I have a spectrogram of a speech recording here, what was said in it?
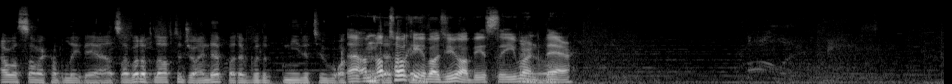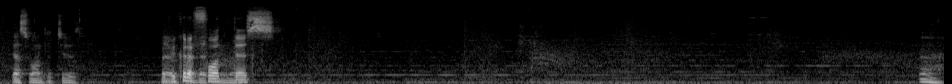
I was somewhere completely else. I would have loved to join that, but I would have needed to walk. Uh, I'm not talking thing. about you, obviously. You I weren't there. Just wanted to. But we could have fought this. advance.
